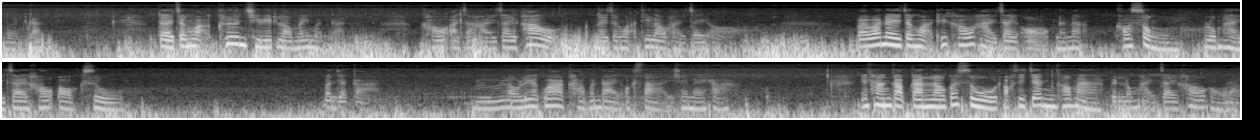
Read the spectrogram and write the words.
เหมือนกัน แต่จังหวะคลื่นชีวิตเราไม่เหมือนกัน เขาอาจจะหายใจเข้าในจังหวะที่เราหายใจออกแปลว่าในจังหวะที่เขาหายใจออกนั้นอะเขาส่งลมหายใจเขาออกสู่ บรรยากาศ หรือเราเรียกว่าคาร์บอนไดออกไซด์ใช่ไหมคะ ในทางกลับกันเราก็สูดออกซิเจนเข้ามาเป็นลมหายใจเข้าของเรา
